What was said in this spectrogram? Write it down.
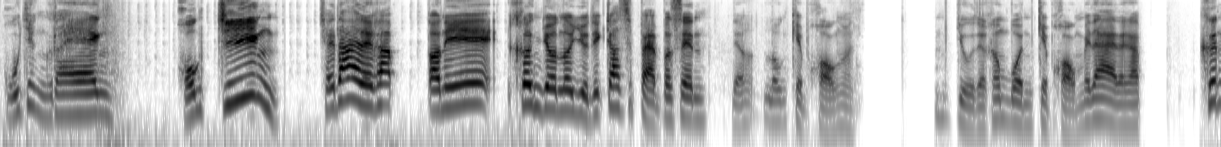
โอ้ยังแรง ของจริง ใช้ได้เลยครับ ตอนนี้เครื่องยนต์เราอยู่ที่ 98%เดี๋ยวลงเก็บของก่อนอยู่แต่ข้างบนเก็บของไม่ได้นะครับ ขึ้น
